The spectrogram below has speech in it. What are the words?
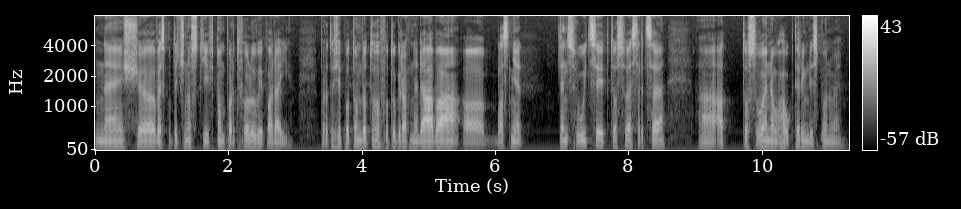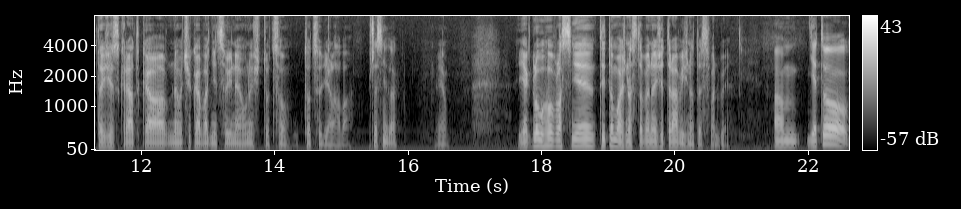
než eh, ve skutečnosti v tom portfoliu vypadají. Protože potom do toho fotograf nedává vlastně ten svůj cit, to své srdce a to svoje know-how, kterým disponuje. Takže zkrátka neočekávat něco jiného, než to, co, to, co dělává. Přesně tak. Jo. Jak dlouho vlastně ty to máš nastavené, že trávíš na té svatbě? Um, je to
